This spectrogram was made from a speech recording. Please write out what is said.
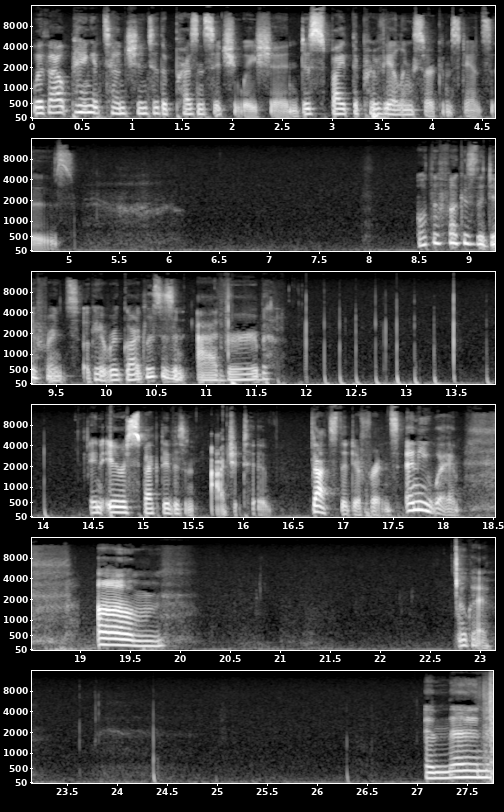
Without paying attention to the present situation, despite the prevailing circumstances. What the fuck is the difference? Okay, regardless is an adverb, and irrespective is an adjective. That's the difference. Anyway, um, okay. And then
